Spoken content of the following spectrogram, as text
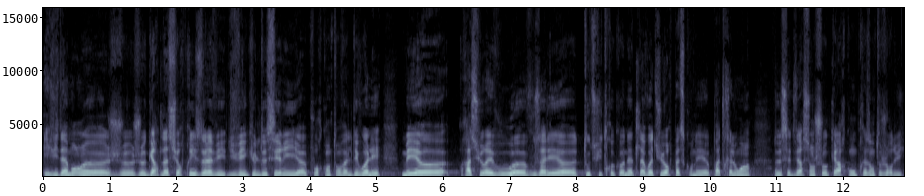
Évidemment, euh, je, garde la surprise du véhicule de série pour quand on va le dévoiler, mais rassurez-vous, vous allez tout de suite reconnaître la voiture parce qu'on n'est pas très loin de cette version chocard qu'on présente aujourd'hui.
